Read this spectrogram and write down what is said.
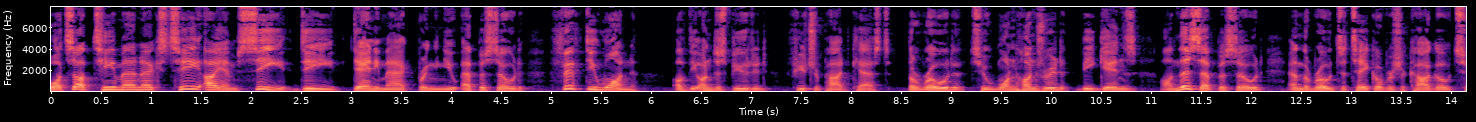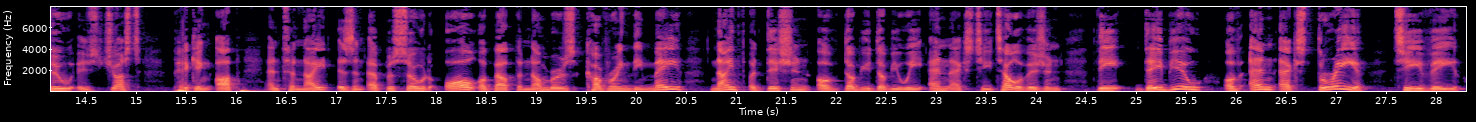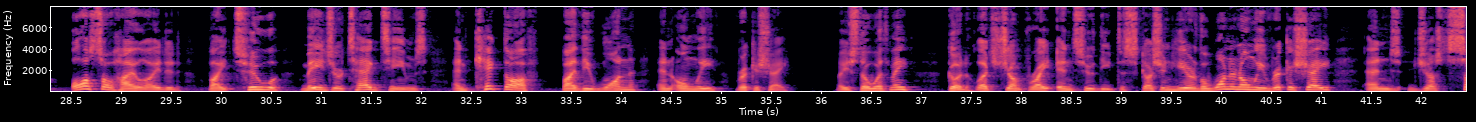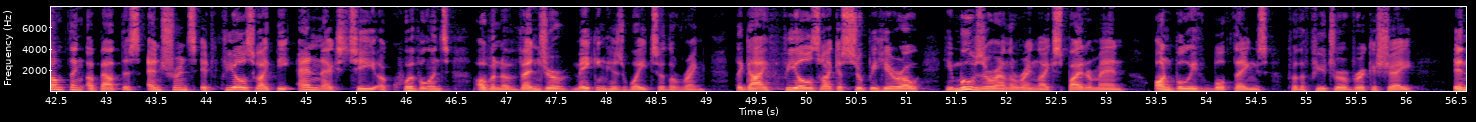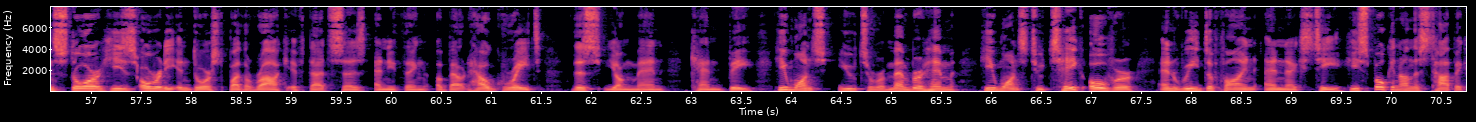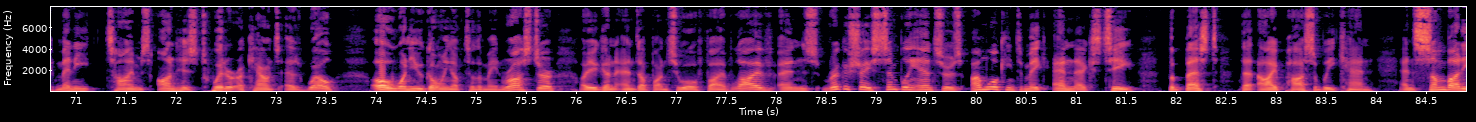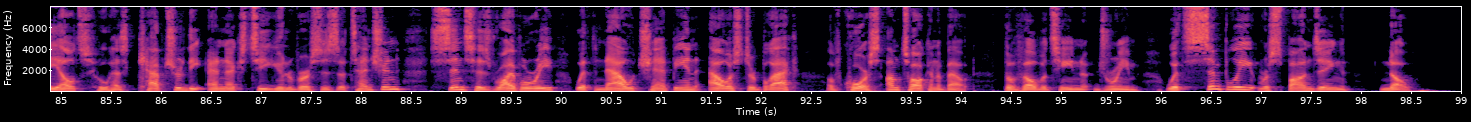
What's up, Team NXT? I am CD Danny Mac bringing you episode 51 of the Undisputed Future Podcast. The road to 100 begins on this episode, and the road to TakeOver Chicago 2 is just picking up. And tonight is an episode all about the numbers covering the May 9th edition of WWE NXT Television, the debut of NX3 TV, also highlighted by two major tag teams and kicked off by the one and only Ricochet. Are you still with me? Good. Let's jump right into the discussion here. The one and only Ricochet, and just something about this entrance. It feels like the NXT equivalent of an Avenger making his way to the ring. The guy feels like a superhero. He moves around the ring like Spider Man. Unbelievable things for the future of Ricochet. In store, he's already endorsed by The Rock, if that says anything about how great this young man can be. He wants you to remember him. He wants to take over and redefine NXT. He's spoken on this topic many times on his Twitter account as well. Oh, when are you going up to the main roster? Are you going to end up on 205 Live? And Ricochet simply answers, I'm looking to make NXT the best that I possibly can. And somebody else who has captured the NXT universe's attention since his rivalry with now champion Aleister Black, of course, I'm talking about the Velveteen Dream, with simply responding no.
